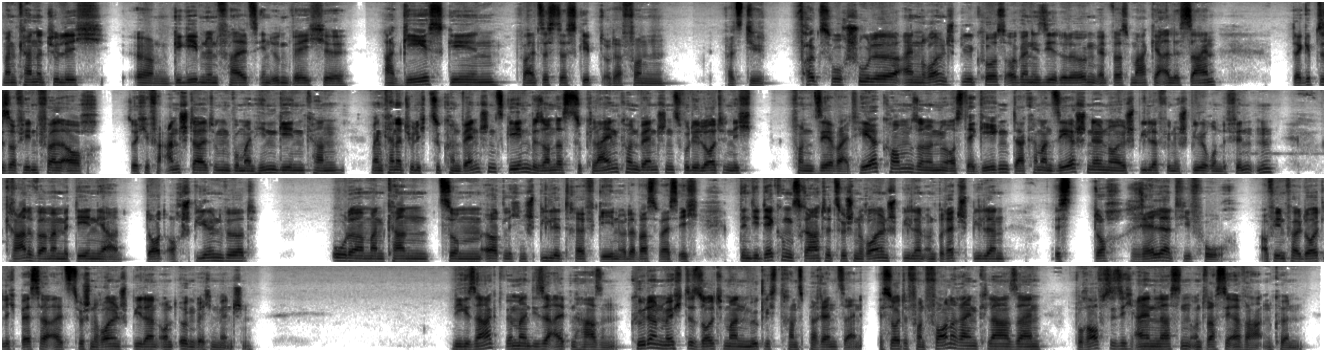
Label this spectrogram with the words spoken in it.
Man kann natürlich ähm, gegebenenfalls in irgendwelche AGs gehen, falls es das gibt, oder von, falls die Volkshochschule einen Rollenspielkurs organisiert oder irgendetwas, mag ja alles sein. Da gibt es auf jeden Fall auch solche Veranstaltungen, wo man hingehen kann. Man kann natürlich zu Conventions gehen, besonders zu kleinen Conventions, wo die Leute nicht von sehr weit herkommen, sondern nur aus der Gegend. Da kann man sehr schnell neue Spieler für eine Spielrunde finden, gerade weil man mit denen ja dort auch spielen wird. Oder man kann zum örtlichen Spieletreff gehen oder was weiß ich. Denn die Deckungsrate zwischen Rollenspielern und Brettspielern ist doch relativ hoch. Auf jeden Fall deutlich besser als zwischen Rollenspielern und irgendwelchen Menschen. Wie gesagt, wenn man diese alten Hasen ködern möchte, sollte man möglichst transparent sein. Es sollte von vornherein klar sein, worauf sie sich einlassen und was sie erwarten können.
